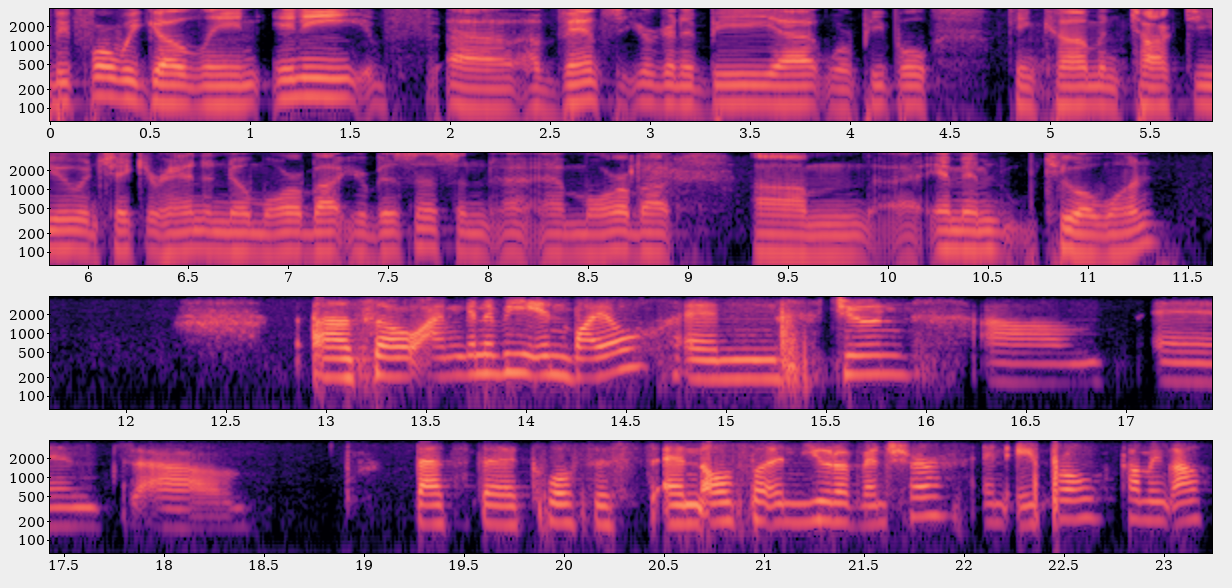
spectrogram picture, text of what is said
before we go, Leen, any uh, events that you're going to be at where people can come and talk to you and shake your hand and know more about your business and, uh, and more about um, MM201? Uh, so I'm going to be in Bio in June. Um, and um, that's the closest. And also in Euroventure in April coming up,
